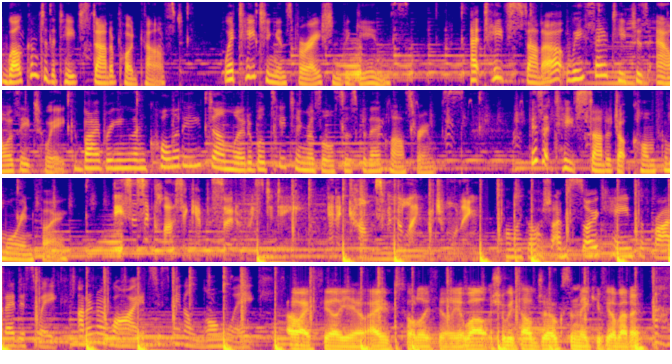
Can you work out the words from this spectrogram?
Welcome to the Teach Starter podcast, where teaching inspiration begins. At Teach Starter, we save teachers hours each week by bringing them quality, downloadable teaching resources for their classrooms. Visit teachstarter.com for more info. This is a classic episode of Mr. D, and it comes with a language warning. Oh my gosh, I'm so keen for Friday this week. I don't know why. It's just been a long week. Oh, I feel you. I totally feel you. Well, should we tell jokes and make you feel better? Uh,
